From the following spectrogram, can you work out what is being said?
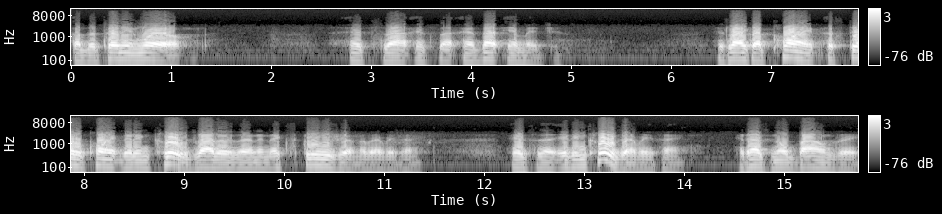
of the turning world. It's that, it's that, uh, that image. It's like a point, a still point that includes rather than an exclusion of everything. It's, uh, it includes everything. It has no boundary.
